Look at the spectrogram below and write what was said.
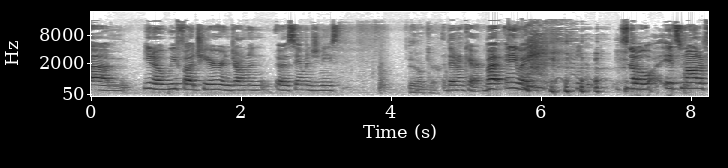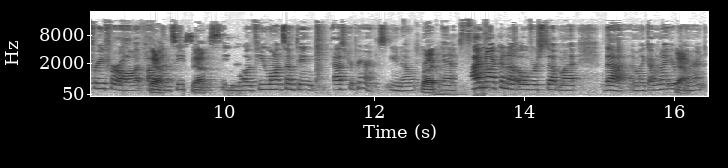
Um, you know, we fudge here, and Jon and uh, Sam and Janice They don't care. they don't care. But anyway, so it's not a free for all at Papa Yeah, and Cece's. yeah. You know, if you want something, ask your parents. You know, Right. And I'm not going to overstep my that. I'm like, I'm not your Yeah. parent.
